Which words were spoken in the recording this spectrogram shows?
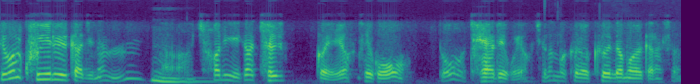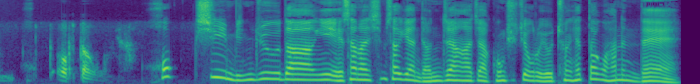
10월 9일까지는 음. 어, 처리가 될 거예요. 되고 또 돼야 되고요. 저는 뭐 그 그 넘어갈 가능성 없다고 봅니다. 혹시 민주당이 예산안 심사기한 연장하자 공식적으로 요청했다고 하는데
